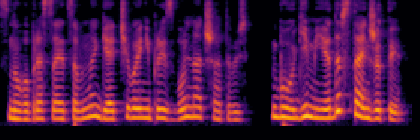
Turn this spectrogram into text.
Снова бросается в ноги, отчего я непроизвольно отшатываюсь. «Боги, Мия, да встань же ты!»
